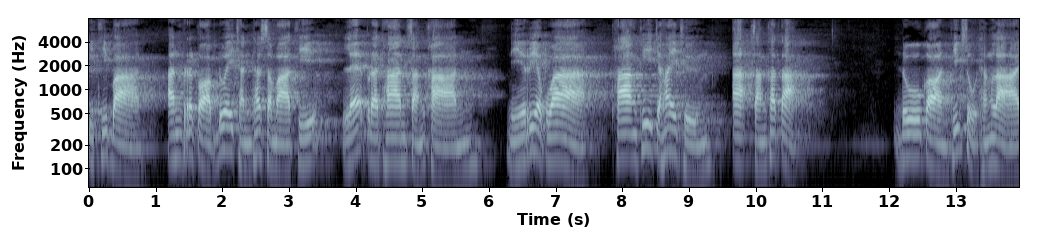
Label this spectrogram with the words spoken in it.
อิทธิบาท อันประกอบด้วยฉันทสมาธิ และประธานสังขาร นี้เรียกว่า ทางที่จะให้ถึงอสังคตะ ดูก่อนภิกษุทั้งหลาย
